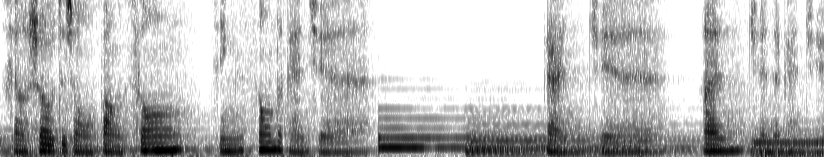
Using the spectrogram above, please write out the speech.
享受这种放松、轻松的感觉，安全的感觉。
